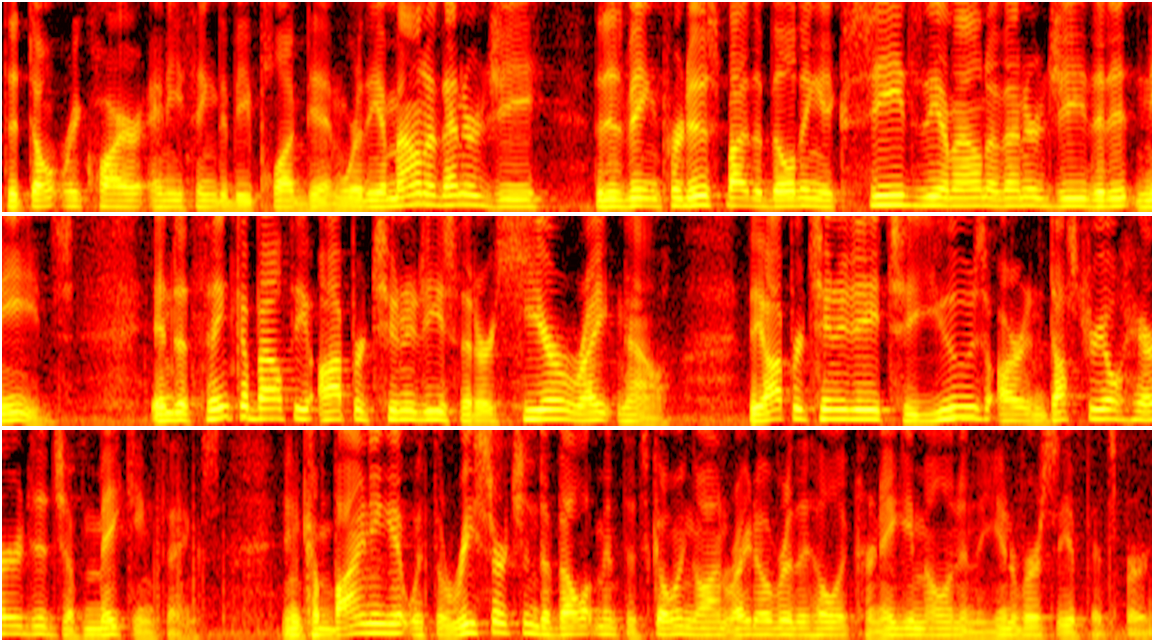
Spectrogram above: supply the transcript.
that don't require anything to be plugged in, where the amount of energy that is being produced by the building exceeds the amount of energy that it needs. And to think about the opportunities that are here right now, the opportunity to use our industrial heritage of making things and combining it with the research and development that's going on right over the hill at Carnegie Mellon and the University of Pittsburgh,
